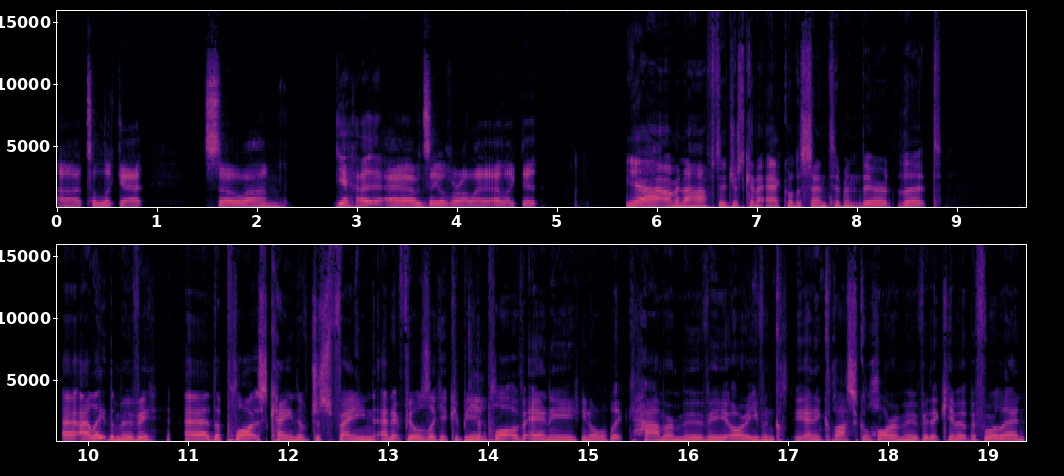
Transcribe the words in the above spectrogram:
uh to look at so um yeah i, I would say overall I, I liked it Yeah, I mean, I have to just kind of echo the sentiment there that uh, I like the movie. Uh, the plot's kind of just fine, and it feels like it could be Yeah. the plot of any, you know, like Hammer movie or even cl- any classical horror movie that came out before then.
